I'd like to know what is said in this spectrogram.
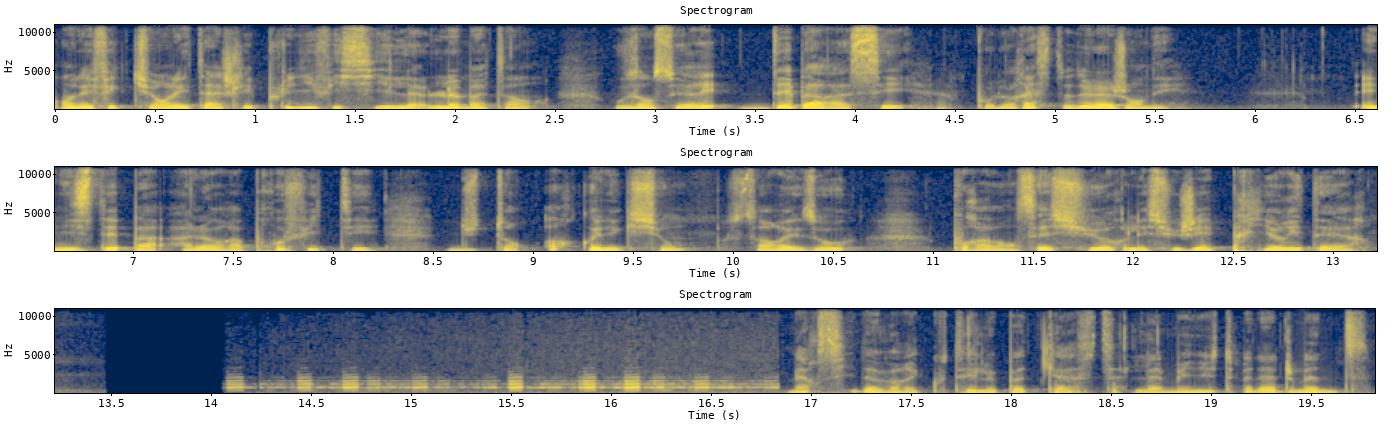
en effectuant les tâches les plus difficiles le matin, vous en serez débarrassé pour le reste de la journée. Et n'hésitez pas alors à profiter du temps hors connexion, sans réseau, pour avancer sur les sujets prioritaires. Merci d'avoir écouté le podcast La Minute Management.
